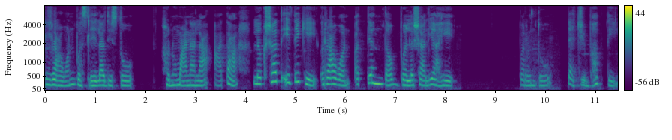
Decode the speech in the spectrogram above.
रावण बसलेला दिसतो. हनुमानाला आता लक्षात येते की रावण अत्यंत बलशाली आहे. परंतु त्याची भक्ती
